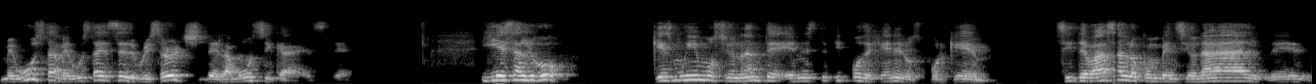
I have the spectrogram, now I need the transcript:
me gusta, me gusta ese research de la música, este. Y es algo que es muy emocionante en este tipo de géneros, porque si te vas a lo convencional, eh,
